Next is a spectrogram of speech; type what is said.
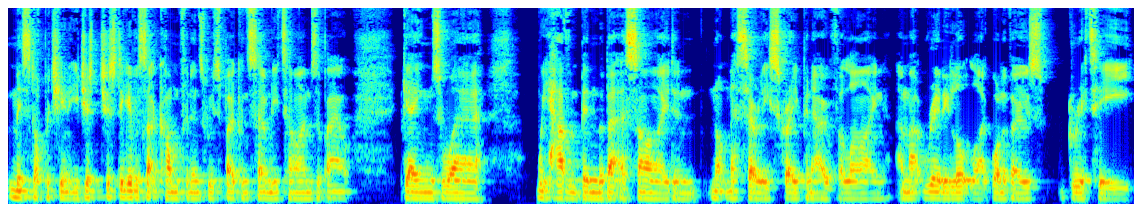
missed opportunity just just to give us that confidence. We've spoken so many times about games where we haven't been the better side and not necessarily scraping it over the line. And that really looked like one of those gritty,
